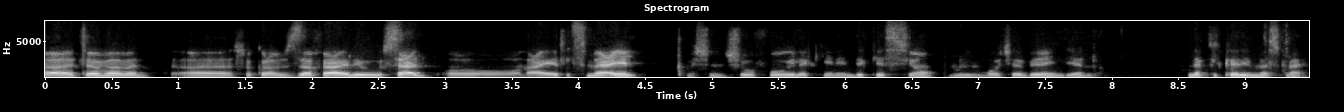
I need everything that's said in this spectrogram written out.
آه تماما. آه شكرا بزاف علي وسعد ونعيط لإسماعيل. باش نشوفوا إلا كاينين des questions من المتابعين ديالنا. لك الكلمة إسماعيل.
